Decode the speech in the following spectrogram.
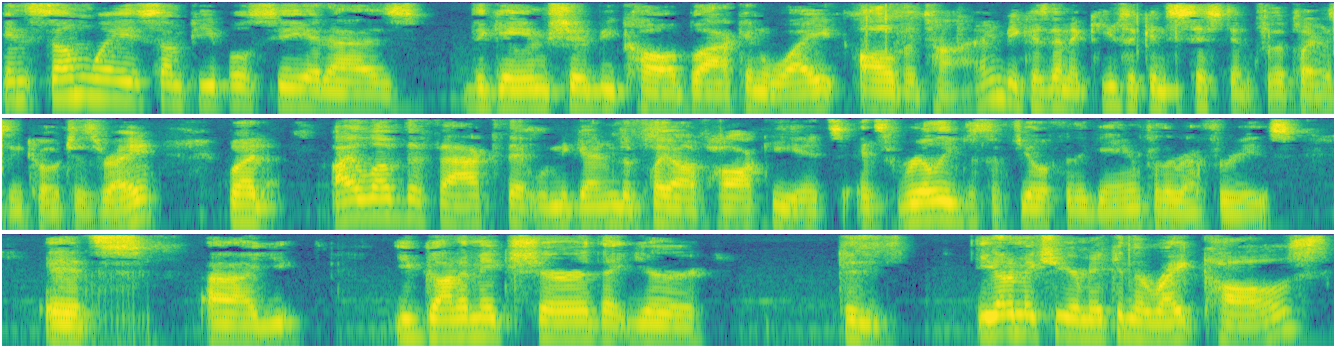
in some ways, some people see it as the game should be called black and white all the time because then it keeps it consistent for the players and coaches, right? But I love the fact that when we get into playoff hockey, it's it's really just a feel for the game for the referees. It's uh, you you got to make sure that you're because you got to make sure you're making the right calls,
